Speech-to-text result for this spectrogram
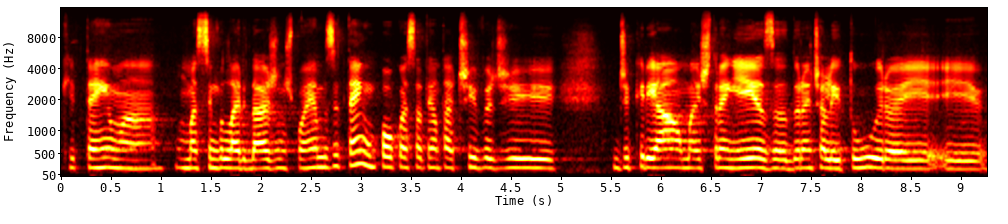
que tem uma, uma singularidade nos poemas e tem um pouco essa tentativa de de criar uma estranheza durante a leitura e, e,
